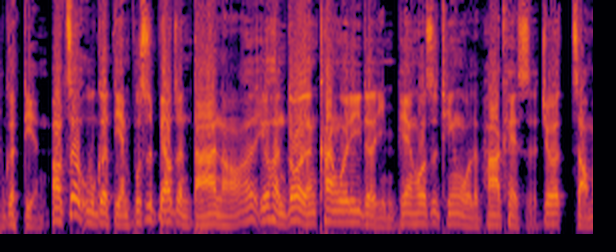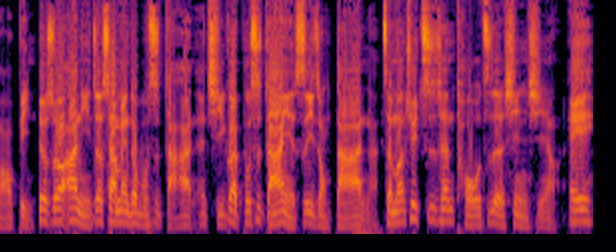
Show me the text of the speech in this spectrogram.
五个点哦，这五个点不是标准答案哦。有很多人看威力的影片或是听我的 podcast 就找毛病，就说啊，你这上面都不是答案，欸，奇怪，不是答案也是一种答案呐，啊。怎么去支撑投资的信心啊？A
